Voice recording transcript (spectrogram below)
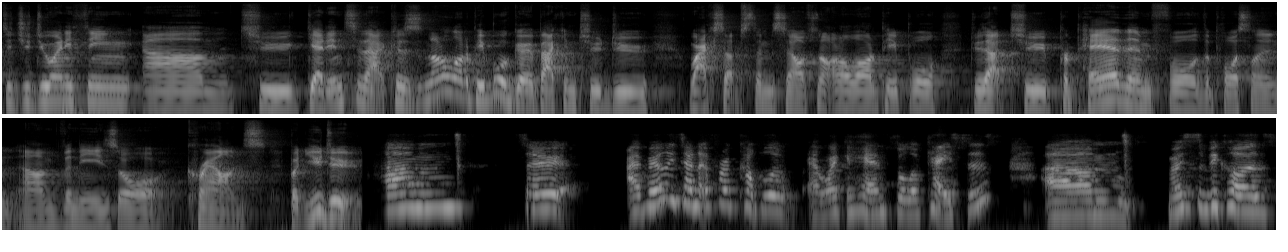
did you do anything um, to get into that? Because not a lot of people go back into do wax ups themselves. Not a lot of people do that to prepare them for the porcelain um, veneers or crowns, but you do. Um, so I've only done it for a couple of, like a handful of cases. Um, mostly because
